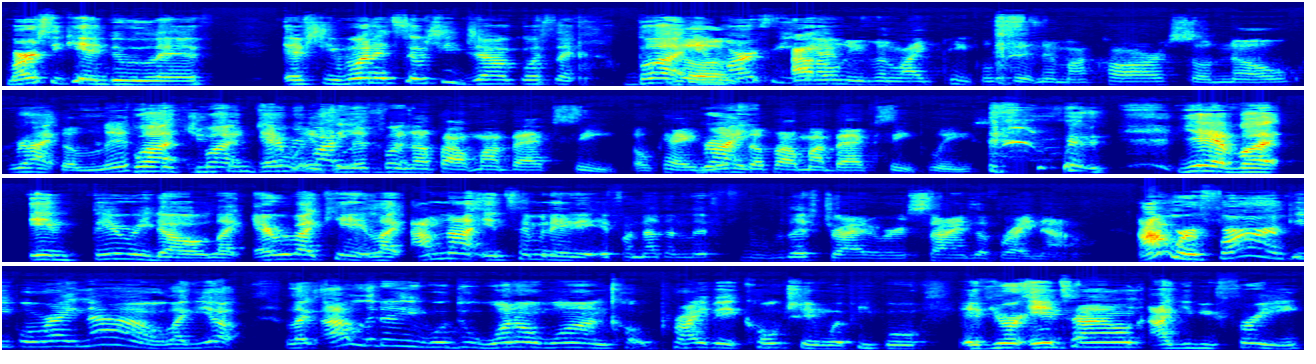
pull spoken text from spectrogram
Marcy can't do Lyft. If she wanted to, she joke was like, but Look, Marcy, I don't even like people sitting in my car, so no. right, The lift But- that you can do is lifting but- up out my back seat. Okay, Right. lift up out my back seat, please. yeah, but in theory though, like everybody can't. Like I'm not intimidated if another Lyft Lyft driver signs up right now. I'm referring people right now. Like yo, like I literally will do one on one private coaching with people. If you're in town, I give you free.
